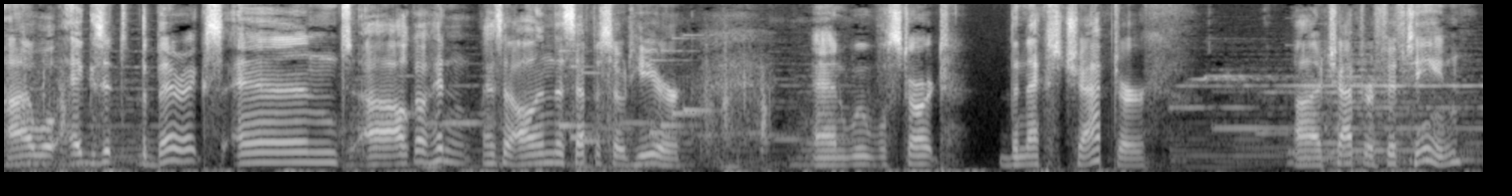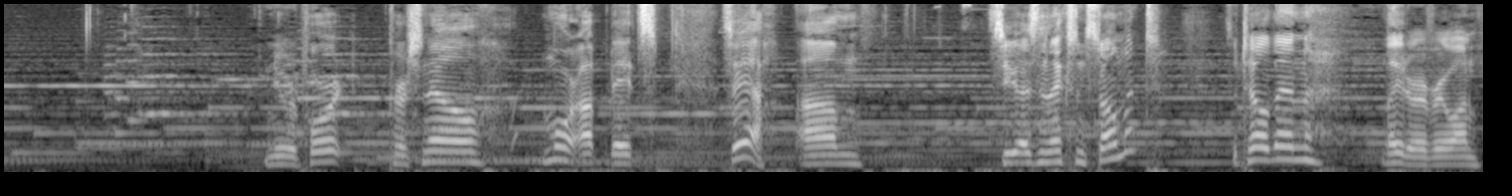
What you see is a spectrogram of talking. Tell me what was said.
I will exit the barracks, and uh, I'll go ahead and, I said, I'll end this episode here, and we will start the next chapter, uh, chapter 15. New report, personnel, more updates. So yeah, um, see you guys in the next installment. So till then, later everyone.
